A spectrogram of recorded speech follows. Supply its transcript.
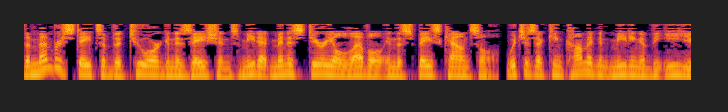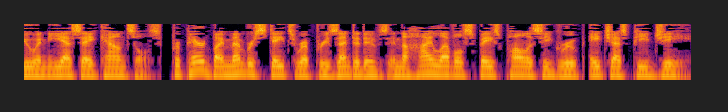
The member states of the two organizations meet at ministerial level in the Space Council, which is a concomitant meeting of the EU and ESA councils, prepared by member states' representatives in the High-Level Space Policy Group HSPG.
